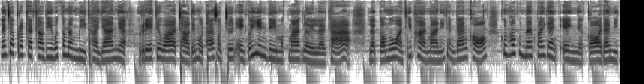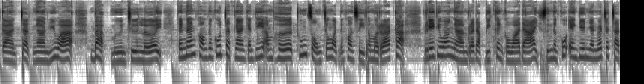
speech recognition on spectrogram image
หลังจากประกาศข่าวดีว่ากำลังมีทายาทเนี่ย เรียกได้ว่าชาวได้หมดท่าสดชื่นเองก็ยินดีมากๆเลยแหละค่ะ แล้วก็เมื่อวานที่ผ่านมานี้ทางด้านของ คุณพ่อคุณแม่ป้ายแดงเองเนี่ยก็ได้มีการจัดงานวิวาแบบมืนชื่นเลยทางด้านของทั้งคู่จัดงานกันที่อำเภอทุ่งสงจังหวัดนครศรีธรรมราชค่ะ เรียกได้ว่างานระดับบิ๊กเกินก็ว่าได้ ซึ่งทั้งคู่เองยืนยันว่าจะจัด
